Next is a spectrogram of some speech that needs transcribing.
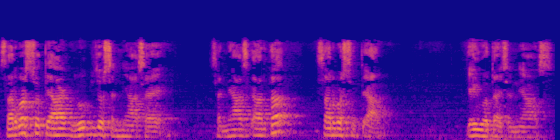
सर्वस्व त्याग रूप जो संन्यास है। संन्यास का अर्थ सर्वस्व त्याग। यही होता है संन्यास।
